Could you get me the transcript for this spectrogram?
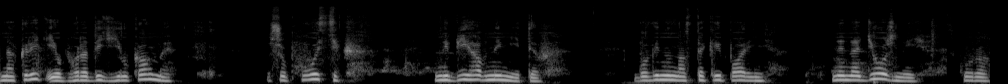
накрити і обгородити гілками, щоб хвостик не бігав, не мітив. Бо він у нас такий парень ненадіжний. Скоро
